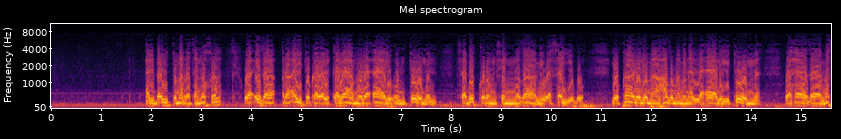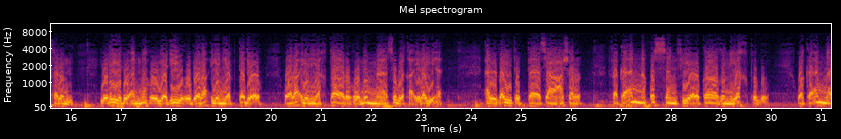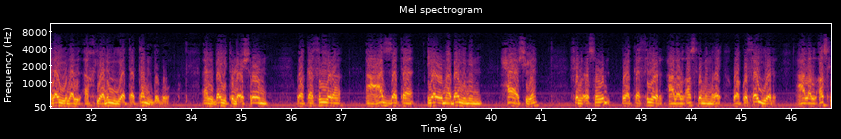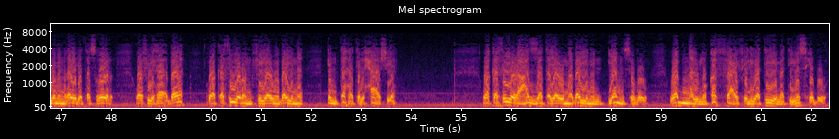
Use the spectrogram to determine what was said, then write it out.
البيت مرة أخرى وإذا رأيتك والكلام لآلئ توم فبكر في النظام وثيب. يقال لما عظم من اللآلئ توم وهذا مثل يريد أنه يجيء برأي يبتدعه ورأي يختاره مما سبق إليه. البيت التاسع عشر فكأن قسا في عكاظ يخطب وكأن ليل الأخيلية تندب. البيت العشرون وكثير أعزة يوم بين حاشية في الأصول وكثير على الأصل من غير وكثير على الأصل من غير تصغير وفي هاء باء وكثير في يوم بين انتهت الحاشية. وكثير عزة يوم بين ينسب وابن المقفع في اليتيمة يسهب.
